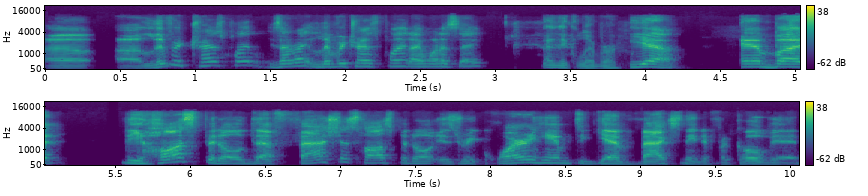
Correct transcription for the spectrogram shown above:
a, a liver transplant. Is that right? Liver transplant, I want to say. I think liver. Yeah. And but the hospital, the fascist hospital, is requiring him to get vaccinated for COVID.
